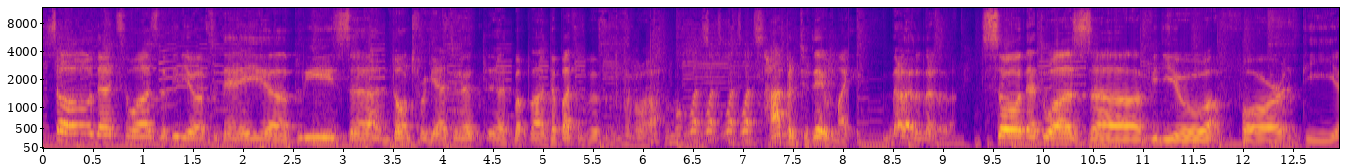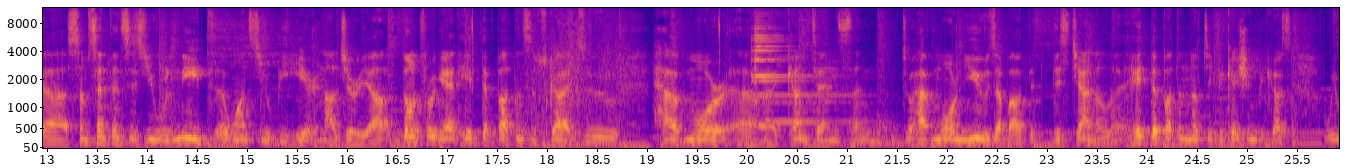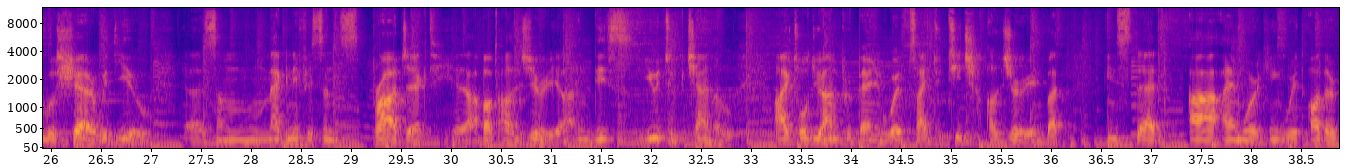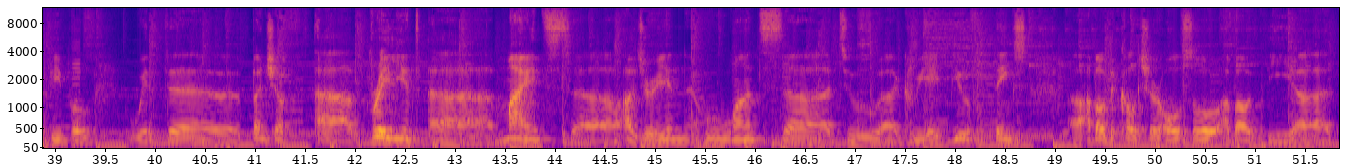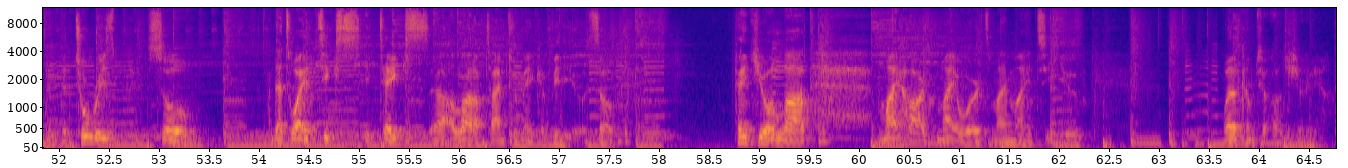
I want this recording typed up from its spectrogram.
So that was the video of today. Uh, please uh, don't forget to hit uh, bu- bu- the button. What, what, what, what's happened today with my. So that was a video for the uh, some sentences you will need uh, once you be here in Algeria. Don't forget hit the button subscribe to have more uh, contents and to have more news about th- this channel. Hit the button notification because we will share with you uh, some magnificent project uh, about Algeria in this YouTube channel. I told you I'm preparing a website to teach Algerian, but instead uh, I am working with other people with a bunch of uh, brilliant uh, minds, uh, Algerian, who wants uh, to uh, create beautiful things uh, about the culture, also about the, uh, the, the tourism. So That's why it takes it takes uh, a lot of time to make a video. So thank you a lot. My heart, my words, my mind to you. Welcome to Algeria.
